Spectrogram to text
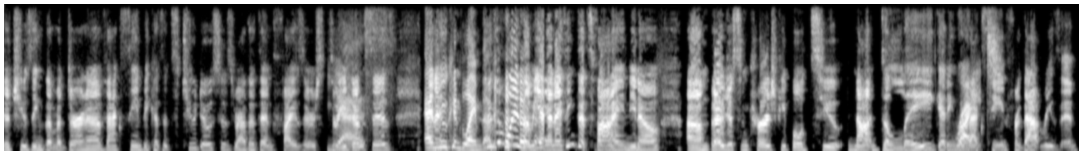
they're choosing the Moderna vaccine because it's two doses rather than Pfizer's three Yes. doses. And And I, who can blame who them? can blame them? Yeah, and I think that's fine, you know. Um, but I would just encourage people to not delay getting the right. vaccine for that reason,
